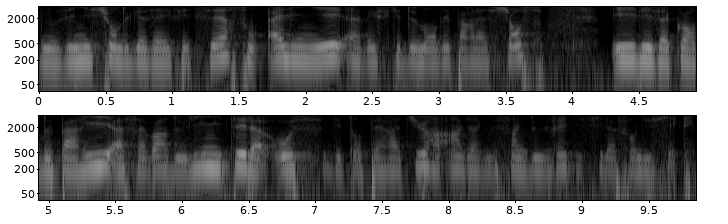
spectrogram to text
de nos émissions de gaz à effet de serre sont alignés avec ce qui est demandé par la science et les accords de Paris, à savoir de limiter la hausse des températures à 1,5 degré d'ici la fin du siècle.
